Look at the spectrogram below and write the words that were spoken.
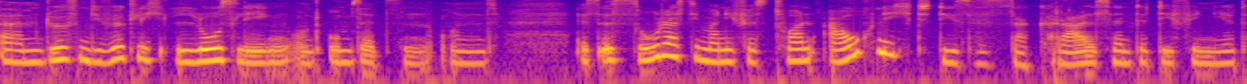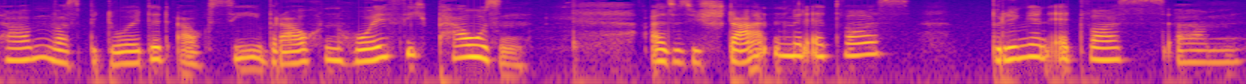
ähm, dürfen die wirklich loslegen und umsetzen. Und es ist so, dass die Manifestoren auch nicht dieses Sakralcenter definiert haben, was bedeutet, auch sie brauchen häufig Pausen. Also sie starten mit etwas, bringen etwas ähm,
